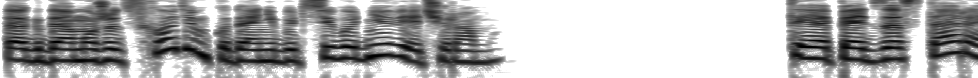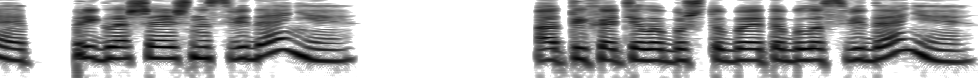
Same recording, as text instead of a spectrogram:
Тогда, может, сходим куда-нибудь сегодня вечером? Ты опять за старое? Приглашаешь на свидание? А ты хотела бы, чтобы это было свидание?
